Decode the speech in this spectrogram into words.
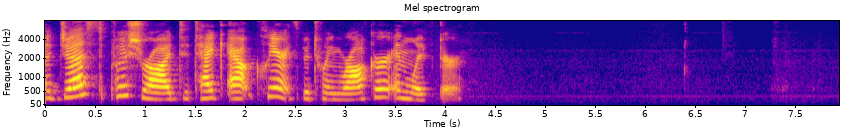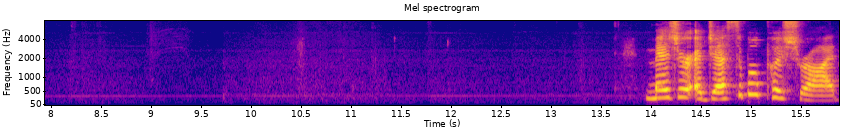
Adjust push rod to take out clearance between rocker and lifter. Measure adjustable push rod.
